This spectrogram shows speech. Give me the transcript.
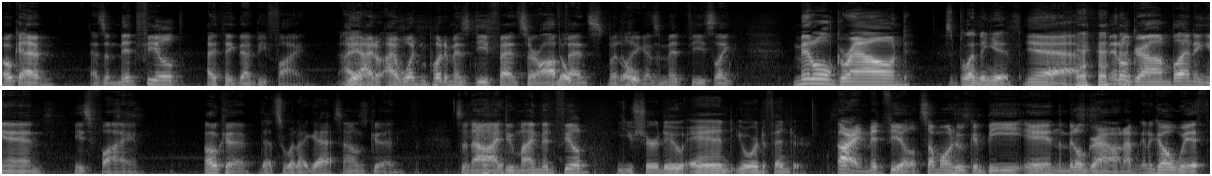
okay. As a midfield, I think that'd be fine. Yeah. I, I, don't, I wouldn't put him as defense or offense, but Nope. like as a midfield, he's like middle ground. He's blending in. Yeah, middle ground, blending in. He's fine. Okay, That's what I got. sounds good. So now I do my midfield. You sure do. And your defender. All right, midfield. Someone who could be in the middle ground. I'm gonna go with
